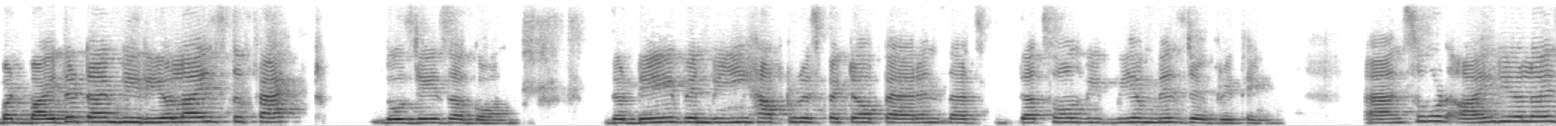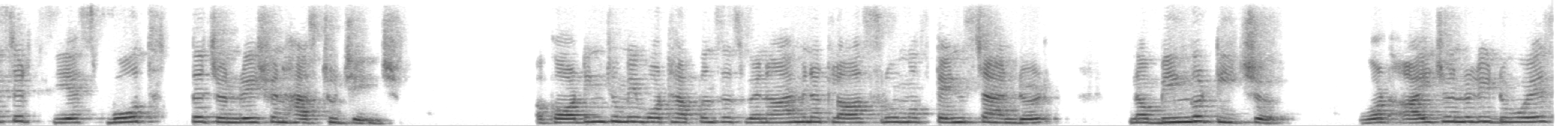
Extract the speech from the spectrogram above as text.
But by the time we realize the fact, those days are gone. The day when we have to respect our parents that's that's all we, we have missed everything. And so what i realized is yes both the generation has to change according to me what happens is when i'm in a classroom of 10 standard now being a teacher what i generally do is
